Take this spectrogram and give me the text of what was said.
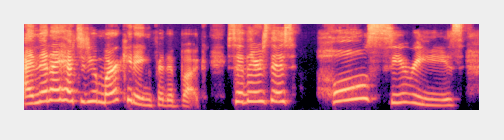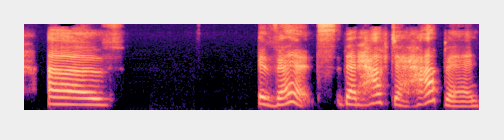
And then I have to do marketing for the book. So there's this whole series of events that have to happen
